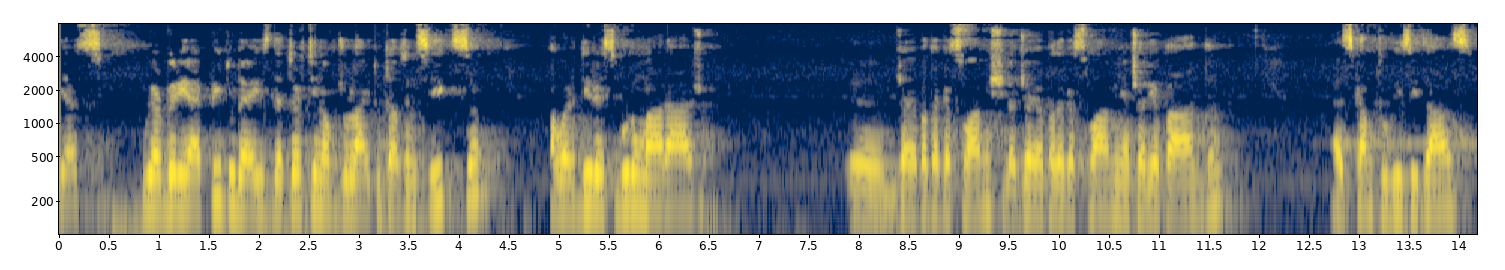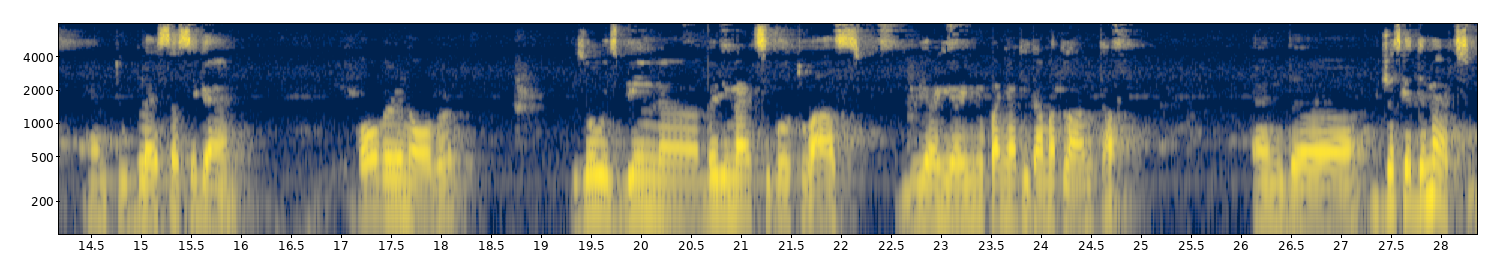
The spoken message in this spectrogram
Yes, we are very happy. Today is the 13th of July 2006. Our dearest Guru Maharaj, uh, Jayapataka Swami, Srila Jayapataka Swami Acharyapad, has come to visit us and to bless us again, over and over. He's always been uh, very merciful to us. We are here in Upanyati Dham Atlanta, and uh, just get the mercy.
